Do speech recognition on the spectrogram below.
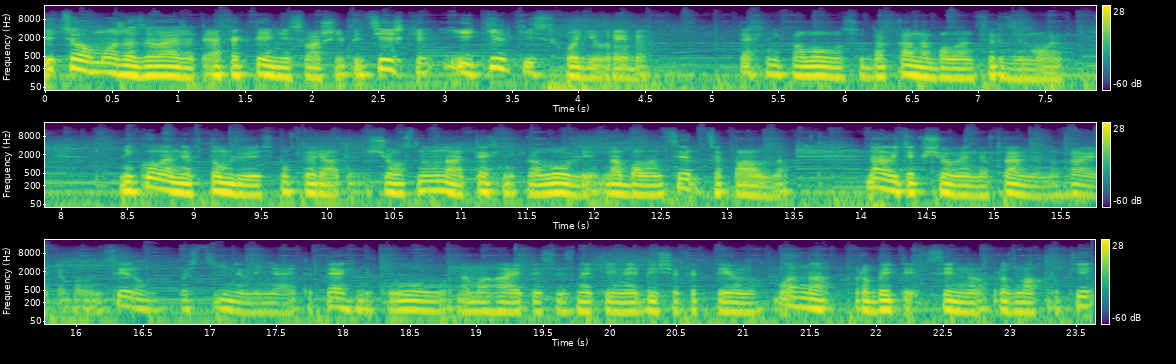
Від цього може залежати ефективність вашої підсічки і кількість сходів риби. Техніка лову судака на балансир зимою. Ніколи не втомлююсь повторяти, що основна техніка ловлі на балансир це пауза. Навіть якщо ви не впевнено граєте балансиром, постійно міняєте техніку лову, намагаєтеся знайти найбільш ефективну, можна робити сильно розмах руки,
